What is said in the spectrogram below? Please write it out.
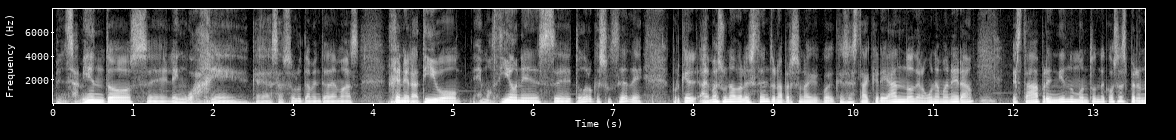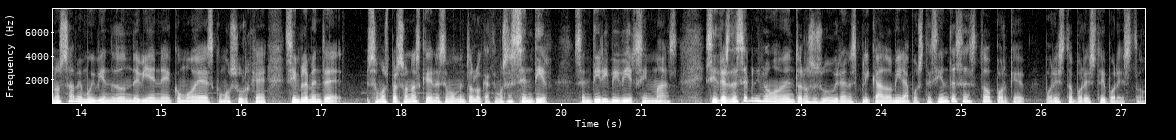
pensamientos, eh, lenguaje, que es absolutamente además generativo, emociones, eh, todo lo que sucede. Porque además un adolescente, una persona que, que, se está creando de alguna manera, está aprendiendo un montón de cosas, pero no sabe muy bien de dónde viene, cómo es, cómo surge. Simplemente somos personas que en ese momento lo que hacemos es sentir, sentir y vivir sin más. Si desde ese mismo momento nos hubieran explicado, mira, pues te sientes esto porque por esto, por esto y por esto.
